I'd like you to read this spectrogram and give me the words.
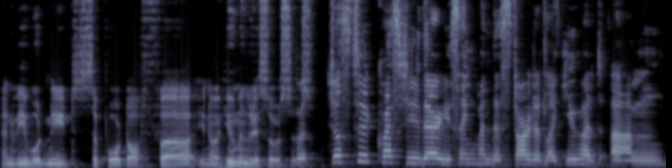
and we would need support of uh, you know human resources. But just to question you there you're saying when this started like you had um,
